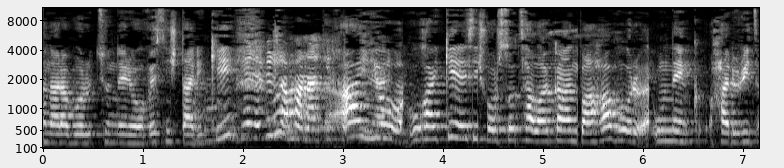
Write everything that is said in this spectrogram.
հնարավորություններով, այս ինչ տարիքի։ Երևի ժամանակի Այո, ուղղակի այս ինչ որ սոցիալական պահա, որ ունենք 100-ից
